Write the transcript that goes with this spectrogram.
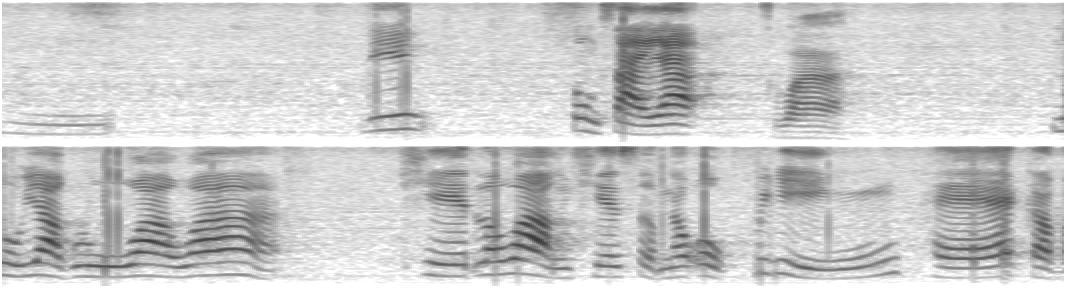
อันนี้นี่ สงสัยอะว่า หนูอยากรู้ว่าว่าเคสระหว่างเคสเสริมหน้าอกผู้หญิงแท้กับ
